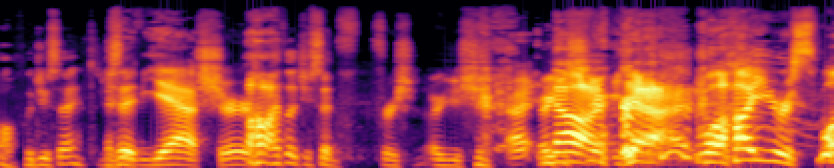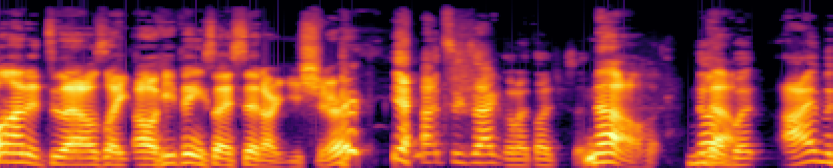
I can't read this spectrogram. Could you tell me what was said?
Oh, what'd you say? You I say- said, "Yeah, sure." Oh, I thought you said for sure. Are you sure? Uh, Are you no, sure? yeah. Well, how you responded to that, I was like, "Oh, he thinks I said, are you sure?" yeah, that's exactly what I thought you said. No, No, no. but I'm a,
